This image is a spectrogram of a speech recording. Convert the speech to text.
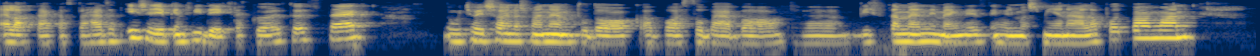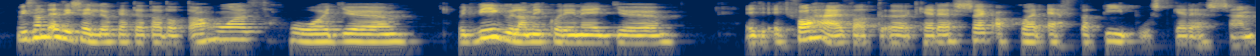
eladták azt a házat, és egyébként vidékre költöztek, úgyhogy sajnos már nem tudok abba a szobába visszamenni, megnézni, hogy most milyen állapotban van. Viszont ez is egy löketet adott ahhoz, hogy, hogy végül, amikor én egy egy, egy faházat keressek, akkor ezt a típust keressem.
